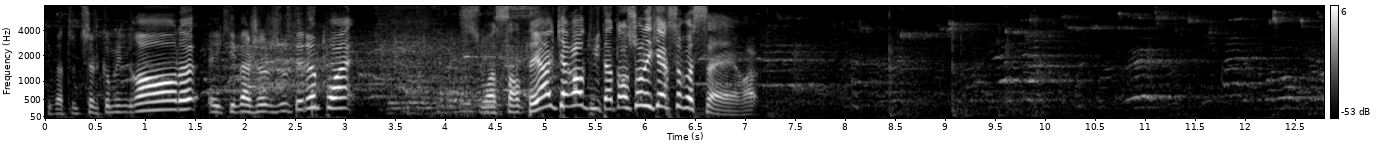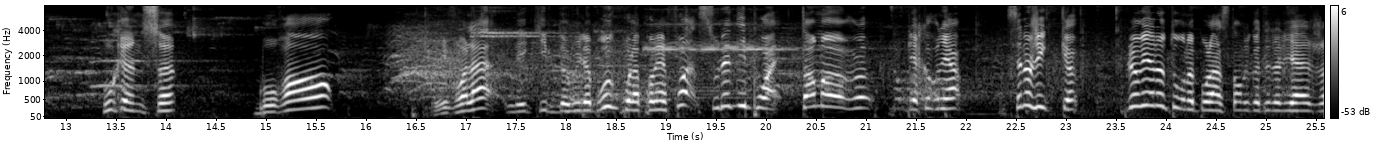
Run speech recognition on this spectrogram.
qui va toute seule comme une grande et qui va ajouter deux points. 61-48. Attention, l'écart se resserre. Hookens. Bourran. Et voilà l'équipe de Willowbrook pour la première fois sous les 10 points. Temps mort, Pierre Cornia. C'est logique. Plus rien ne tourne pour l'instant du côté de Liège.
